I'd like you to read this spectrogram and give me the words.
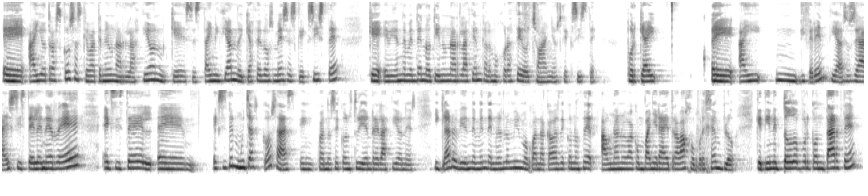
eh, hay otras cosas que va a tener una relación que se está iniciando y que hace dos meses que existe, que evidentemente no tiene una relación que a lo mejor hace ocho años que existe. Porque hay, eh, hay mm, diferencias. O sea, existe el NRE, existe el, eh, existen muchas cosas en cuando se construyen relaciones. Y claro, evidentemente no es lo mismo cuando acabas de conocer a una nueva compañera de trabajo, por ejemplo, que tiene todo por contarte,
